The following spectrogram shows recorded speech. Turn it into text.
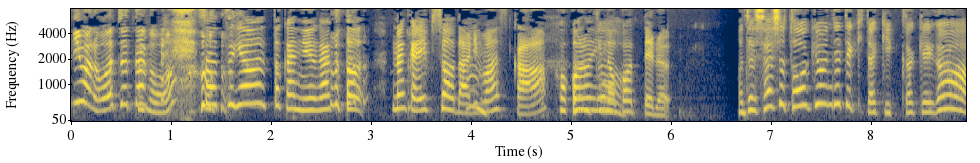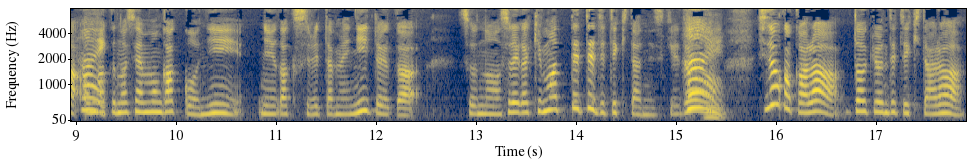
今の終わっちゃったの？卒業とか入学と、なんかエピソードありますか、心に残ってる。私最初東京に出てきたきっかけが、い。音楽の専門学校に入学するためにというか、その、それが決まってて出てきたんですけど、はい。静岡から東京に出てきたら、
